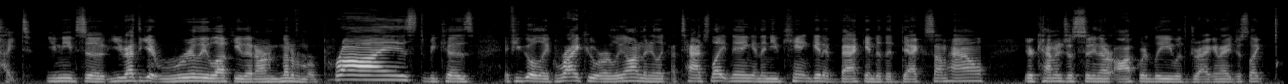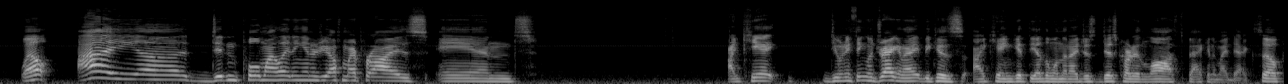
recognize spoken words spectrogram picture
tight. You need to you have to get really lucky that none of them are prized because if you go like Raikou early on, then you're like attach lightning and then you can't get it back into the deck somehow. You're kind of just sitting there awkwardly with Dragonite, just like, well, I uh, didn't pull my lightning energy off my prize, and I can't do anything with Dragonite because I can't get the other one that I just discarded and lost back into my deck. So,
